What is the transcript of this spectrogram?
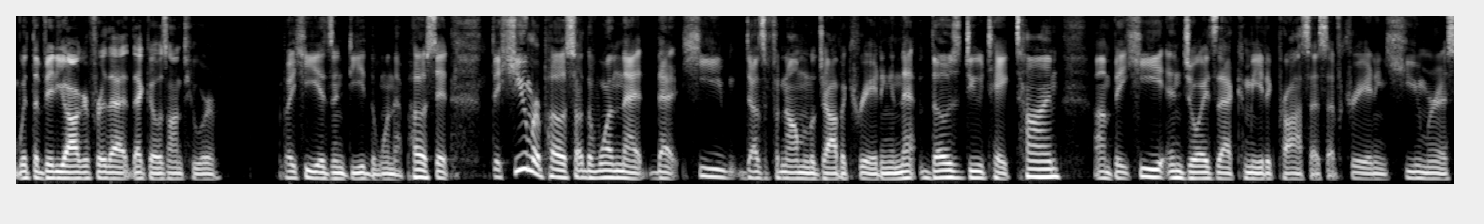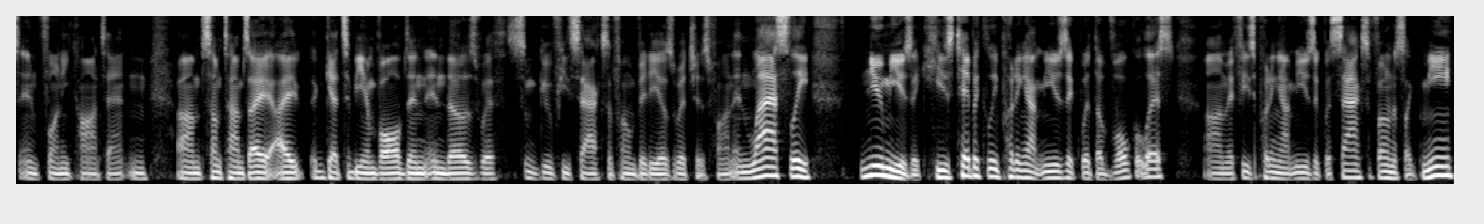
with the videographer that that goes on tour. But he is indeed the one that posts it. The humor posts are the one that that he does a phenomenal job of creating, and that those do take time. Um, but he enjoys that comedic process of creating humorous and funny content, and um, sometimes I, I get to be involved in in those with some goofy saxophone videos, which is fun. And lastly, new music. He's typically putting out music with a vocalist. Um, if he's putting out music with saxophonists like me,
